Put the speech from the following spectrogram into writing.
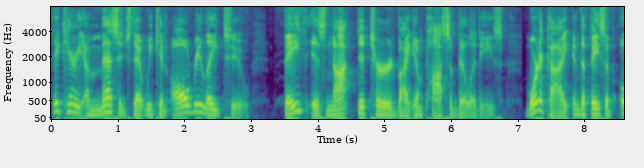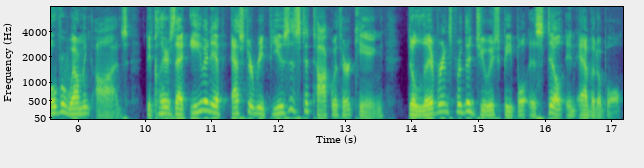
They carry a message that we can all relate to. Faith is not deterred by impossibilities. Mordecai, in the face of overwhelming odds, declares that even if Esther refuses to talk with her king, deliverance for the Jewish people is still inevitable.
